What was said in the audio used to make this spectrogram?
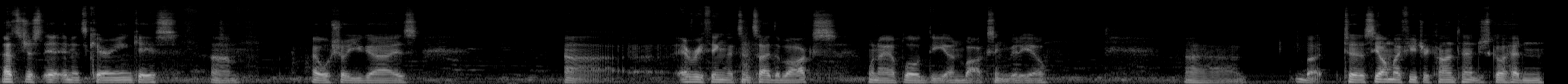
That's just it in its carrying case. Um, I will show you guys uh, everything that's inside the box when I upload the unboxing video. Uh, but to see all my future content, just go ahead and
